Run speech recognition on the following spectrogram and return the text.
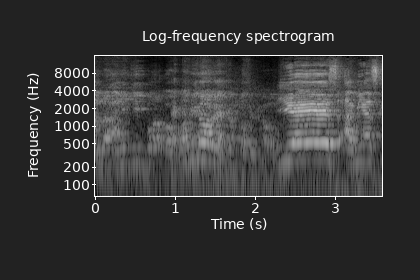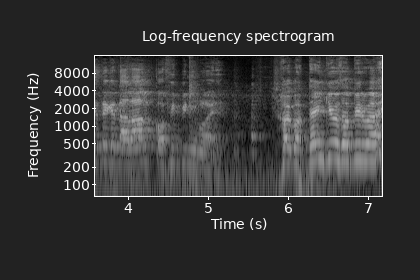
আমরা আমি কি কফি খাওয়াবে? এক কফি খাও। ইয়েস আমি আজকে থেকে দালাল কফির বিনিময়ে। সবাই থ্যাংক ইউ সাব্বির ভাই।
